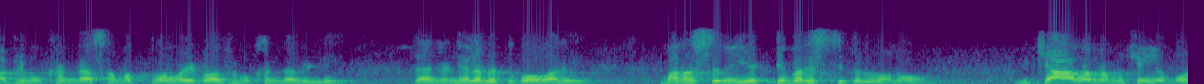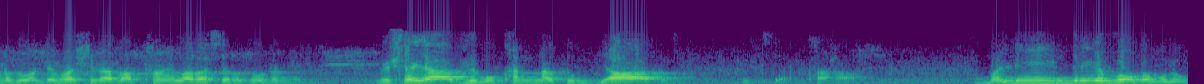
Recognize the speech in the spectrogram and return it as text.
అభిముఖంగా సమత్వం వైపు అభిముఖంగా వెళ్ళి దాన్ని నిలబెట్టుకోవాలి. మనస్సుని ఎట్టి పరిస్థితుల్లోనూ విచాలనము చేయకూడదు అంటే భాష్యగారు అర్థం ఎలా రాశారో చూడండి. విషయాభిముఖన్న కుర్యాత్ ఇత్యర్థ. మళ్ళీ ఇంద్రియ భోగములు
